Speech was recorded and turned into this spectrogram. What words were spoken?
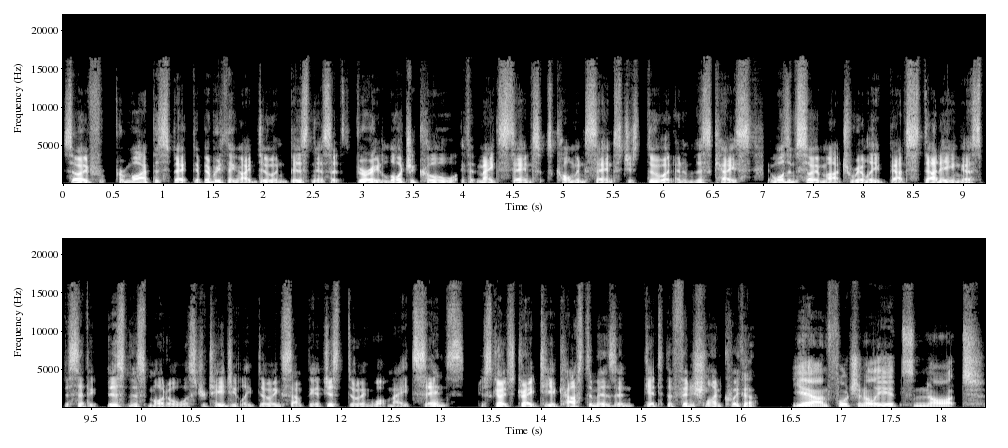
So, from my perspective, everything I do in business, it's very logical. If it makes sense, it's common sense, just do it. And in this case, it wasn't so much really about studying a specific business model or strategically doing something, it's just doing what made sense. Just go straight to your customers and get to the finish line quicker. Yeah, unfortunately, it's not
